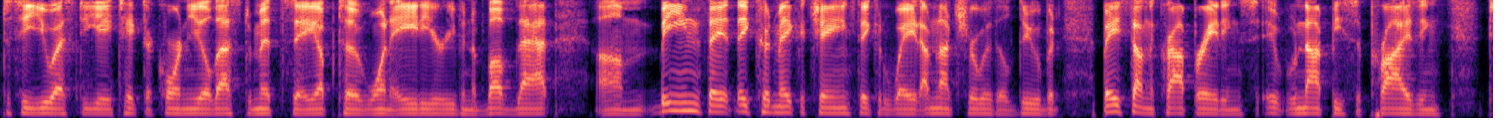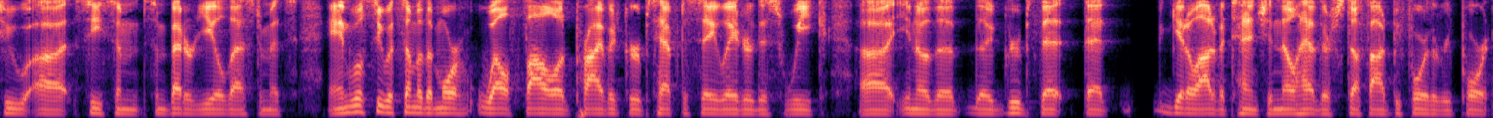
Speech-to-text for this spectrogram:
to see USDA take their corn yield estimate, say up to 180 or even above that. Um, beans, they, they could make a change. They could wait. I'm not sure what they'll do, but based on the crop ratings, it would not be surprising to uh, see some some better yield estimates. And we'll see what some of the more well followed private groups have to say later this week. Uh, you know, the the groups that that get a lot of attention. They'll have their stuff out before the report.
